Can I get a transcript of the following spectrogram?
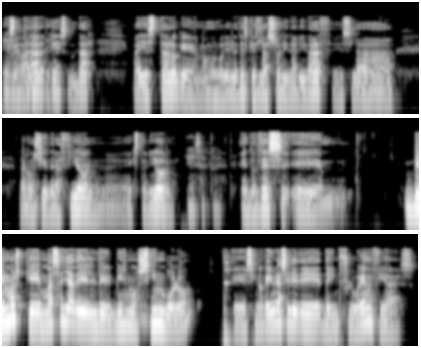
Regalar es dar. Ahí está lo que hablamos varias veces, que es la solidaridad, es la, la consideración eh, exterior. Exactamente. Entonces, eh, vemos que más allá del, mismo símbolo, eh, sino que hay una serie de, influencias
